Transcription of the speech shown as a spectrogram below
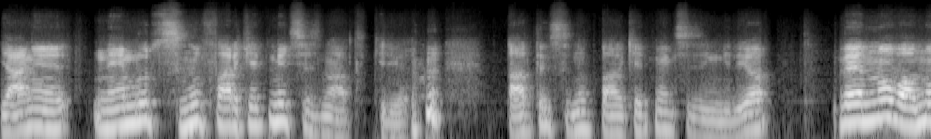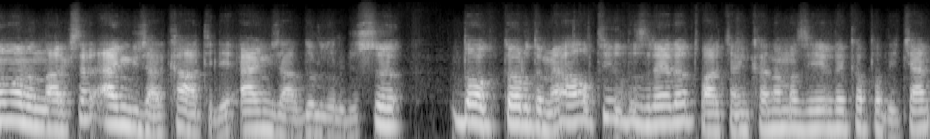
yani Nemrut sınıf fark etmeksizin artık giriyor. artık sınıf fark etmeksizin giriyor. Ve Nova, Nova'nın arkadaşlar en güzel katili, en güzel durdurucusu Doktor Doom. 6 yıldız R4 varken kanama zehirde kapalıyken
